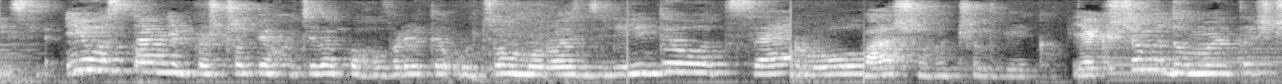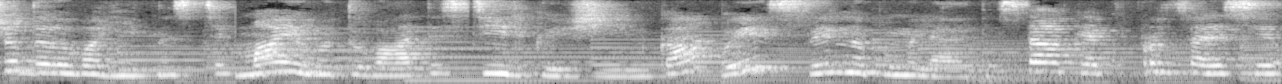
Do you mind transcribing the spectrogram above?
після. І останнє про що б я хотіла поговорити у цьому розділі відео, це про вашого чоловіка. Якщо ви думаєте, що до вагітності має готуватись тільки жінка, ви сильно помиляєтесь. Так як в процесі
